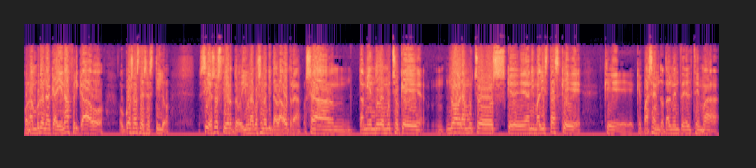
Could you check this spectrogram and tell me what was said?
con la hambruna que hay en África o, cosas de ese estilo? Sí, eso es cierto, y una cosa no quita la otra. O sea, también dudo mucho que no habrá muchos que, animalistas que, que, que pasen totalmente del tema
